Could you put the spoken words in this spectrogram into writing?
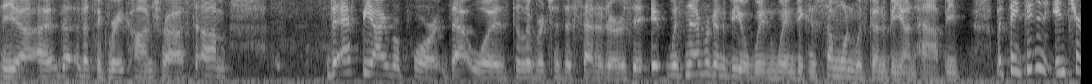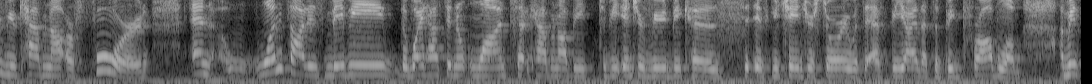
Yeah, uh, th that's a great contrast. Um, the FBI report that was delivered to the senators, it, it was never going to be a win-win because someone was going to be unhappy. But they didn't interview Kavanaugh or Ford. And one thought is maybe the White House didn't want Kavanaugh be, to be interviewed because if you change your story with the FBI, that's a big problem. I mean,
